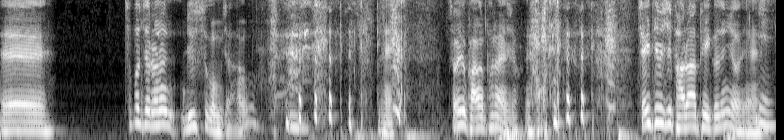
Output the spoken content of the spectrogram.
에, 첫 번째로는 뉴스 공장. 네. 저희도 광을 팔아야죠. JTBC 바로 앞에 있거든요. 예. 예.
